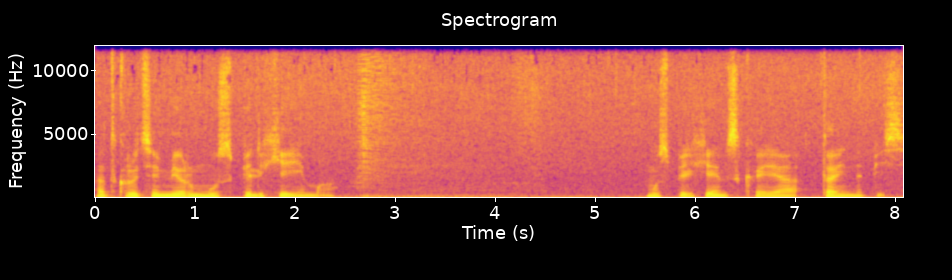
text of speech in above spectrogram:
Откройте мир Муспельхейма. Муспельхеймская тайнопись.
